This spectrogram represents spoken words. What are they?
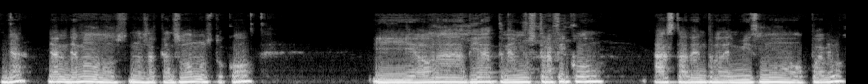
ya, ya, ya nos, nos alcanzó, nos tocó. Y ahora día tenemos tráfico hasta dentro del mismo pueblo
